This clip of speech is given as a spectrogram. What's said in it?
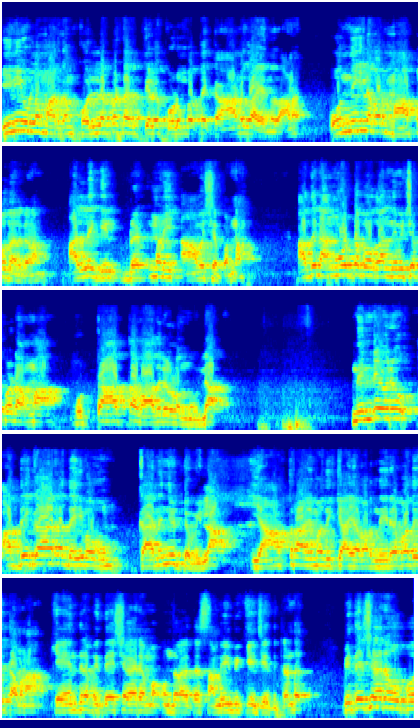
ഇനിയുള്ള മാർഗം കൊല്ലപ്പെട്ട വ്യക്തിയുടെ കുടുംബത്തെ കാണുക എന്നതാണ്. ഒന്നുകിൽ അവർ മാപ്പ് നൽകണം അല്ലെങ്കിൽ ബ്ലഡ് മണി ആവശ്യപ്പെടണം. അതിനങ്ങോട്ട് പോകാൻ നിമിഷപ്പെട്ട അമ്മ മുട്ടാത്ത വാതിലുകളൊന്നുമില്ല. നിന്റെ ഒരു അധികാര ദൈവവും കരഞ്ഞിട്ടുമില്ല. യാത്ര അനുമതിക്കായി അവർ നിരവധി തവണ കേന്ദ്ര വിദേശകാര്യ മന്ത്രാലയത്തെ സമീപിക്കുകയും ചെയ്തിട്ടുണ്ട്. വിദേശകാര്യ വകുപ്പ്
